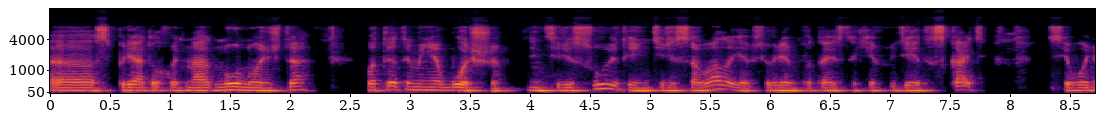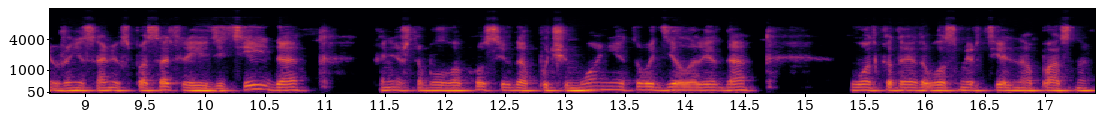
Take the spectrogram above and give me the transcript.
э, спрятал хоть на одну ночь, да, вот это меня больше интересует и интересовало, я все время пытаюсь таких людей отыскать, сегодня уже не самих спасателей, а их детей, да, конечно, был вопрос всегда, почему они этого делали, да, вот, когда это было смертельно опасно.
